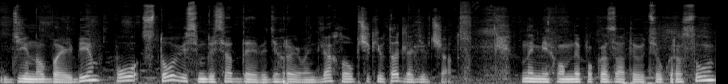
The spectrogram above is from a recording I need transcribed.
Dino Baby по 189 гривень для хлопчиків та для дівчат. Не міг вам не показати оцю красу.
